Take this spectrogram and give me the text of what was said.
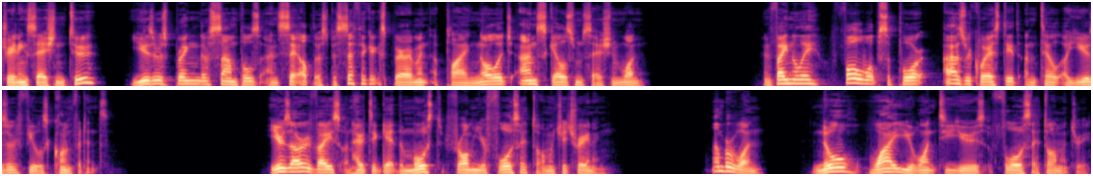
Training session 2 Users bring their samples and set up their specific experiment applying knowledge and skills from session 1. And finally, follow up support as requested until a user feels confident. Here's our advice on how to get the most from your flow cytometry training. Number 1. Know why you want to use flow cytometry.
